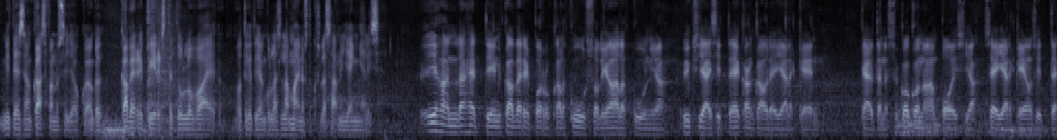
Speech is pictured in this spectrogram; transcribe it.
miten se on kasvanut se joukko? Onko kaveripiiristä tullut vai oletteko te jonkunlaisella mainostuksella saanut jengiä lisää? Ihan lähettiin kaveriporukalla, kuusi oli alkuun ja yksi jäi sitten ekan kauden jälkeen käytännössä kokonaan pois ja sen jälkeen on sitten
